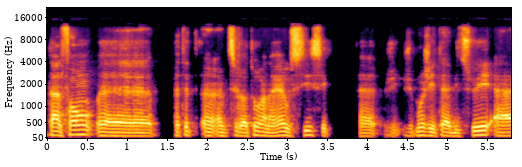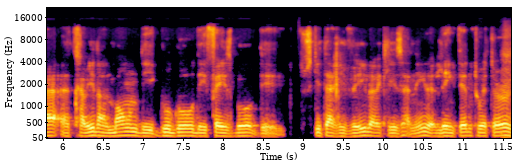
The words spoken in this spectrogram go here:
Dans le fond, euh, peut-être un, petit retour en arrière aussi, c'est euh, moi, j'ai été habitué à, travailler dans le monde des Google, des Facebook, des, tout ce qui est arrivé là, avec les années, LinkedIn, Twitter,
